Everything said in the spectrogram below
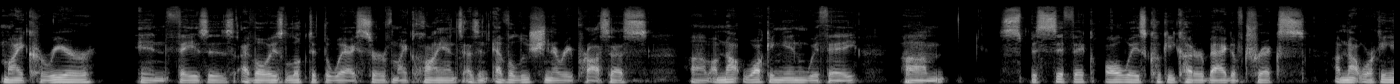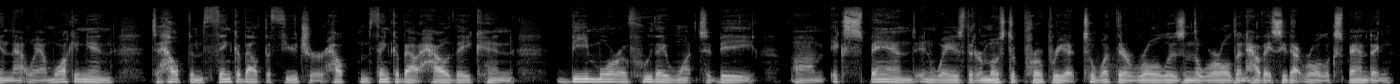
my career in phases. I've always looked at the way I serve my clients as an evolutionary process. Um, I'm not walking in with a um, specific, always cookie cutter bag of tricks. I'm not working in that way. I'm walking in to help them think about the future, help them think about how they can be more of who they want to be, um, expand in ways that are most appropriate to what their role is in the world and how they see that role expanding.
